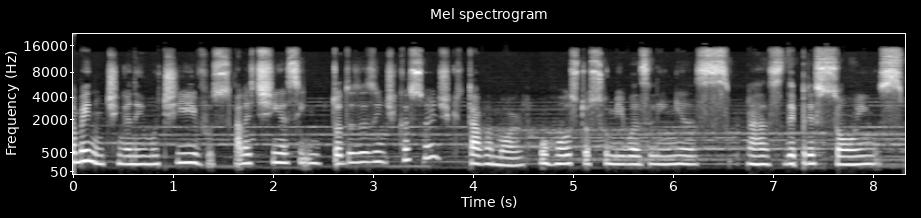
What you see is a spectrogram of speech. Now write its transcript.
também não tinha nem motivos. Ela tinha, assim, todas as indicações de que estava morta. O rosto assumiu as linhas, as depressões.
